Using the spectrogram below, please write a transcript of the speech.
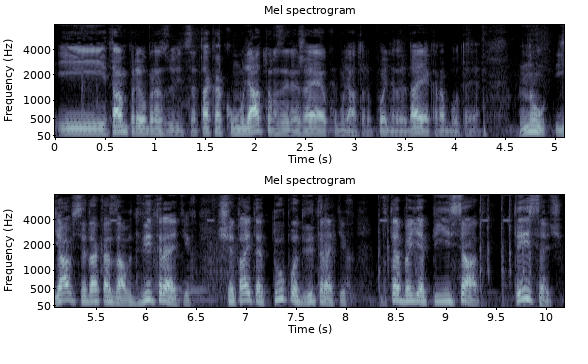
і там преобразується. Так акумулятор заряджає акумулятор. Поняли, да, як працює? Ну, я завжди казав, дві третіх. Считайте тупо дві третіх. В тебе є 50 тисяч,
